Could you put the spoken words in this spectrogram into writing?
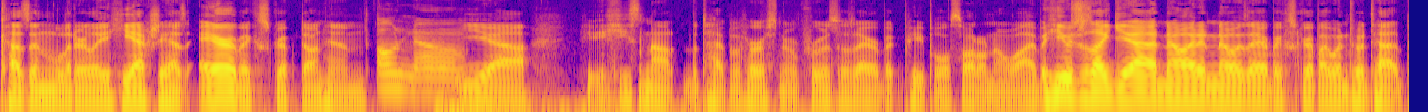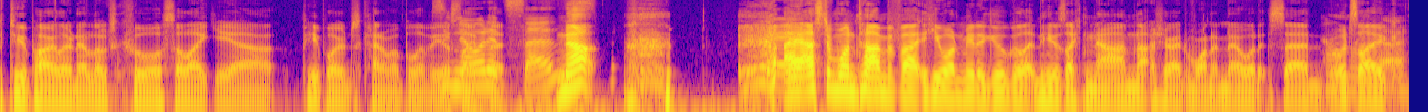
cousin literally he actually has Arabic script on him. Oh no. Yeah. He, he's not the type of person who approves of Arabic people, so I don't know why. But he was just like, yeah, no, I didn't know his Arabic script. I went to a tattoo parlor and it looked cool. So like, yeah, people are just kind of oblivious Does he know like what that. it says? No. I asked him one time if I, he wanted me to Google it, and he was like, "No, I'm not sure I'd want to know what it said." Oh it's like, gosh.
